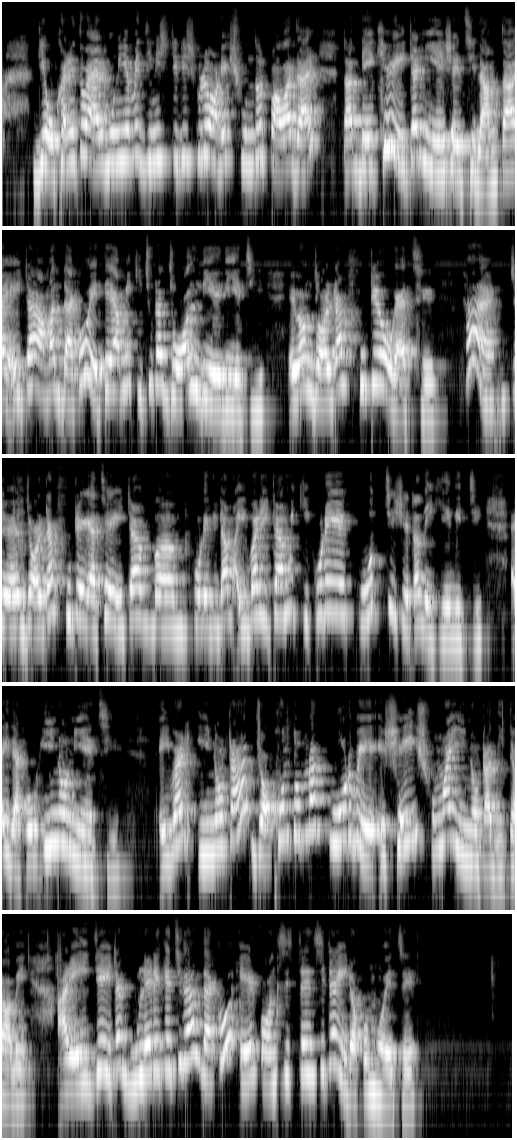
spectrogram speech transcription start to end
গিয়ে ওখানে তো অ্যালুমিনিয়ামের জিনিস টিনিসগুলো অনেক সুন্দর পাওয়া যায়, তা দেখে এইটা নিয়ে এসেছিলাম। তা এইটা আমার, দেখো, এতে আমি কিছুটা জল দিয়ে দিয়েছি, এবং জলটা ফুটেও গেছে। হ্যাঁ জলটা ফুটে গেছে, এইটা করে দিলাম। এইবার এটা আমি কি করে করছি সেটা দেখিয়ে দিচ্ছি। এই দেখো, ইনো নিয়েছি। এইবার ইনোটা যখন তোমরা করবে, সেই সময় ইনোটা দিতে হবে। আর এই যে এটা গুলে রেখেছিলাম, দেখো, এর কনসিস্টেন্সিটা এইরকম হয়েছে।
